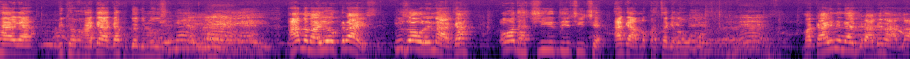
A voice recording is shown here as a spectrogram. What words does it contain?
ha agha biko ha ga agapụga gị n'ụzọ. Ana m ayọ kraịst ụzọ ị na-aga ọdachi dị iche iche a ga-anụkwata gị n'ụkwụ maka anyị niile bịara abịa n'ala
